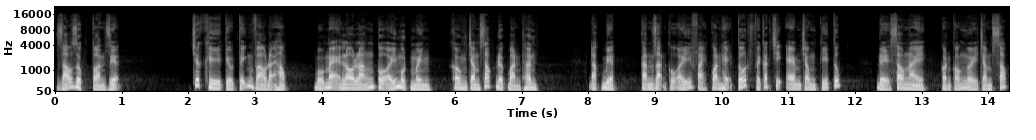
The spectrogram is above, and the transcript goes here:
giáo dục toàn diện. Trước khi Tiểu Tĩnh vào đại học, bố mẹ lo lắng cô ấy một mình, không chăm sóc được bản thân. Đặc biệt, căn dặn cô ấy phải quan hệ tốt với các chị em trong ký túc, để sau này còn có người chăm sóc.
